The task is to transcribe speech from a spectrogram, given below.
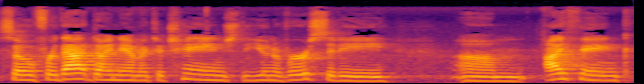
So, for that dynamic to change, the university, um, I think,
